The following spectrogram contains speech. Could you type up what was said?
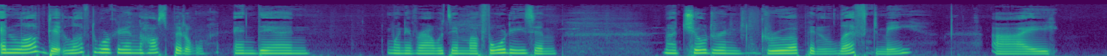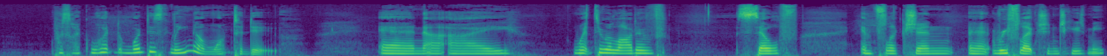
and loved it, loved working in the hospital. And then whenever I was in my 40s and my children grew up and left me, I was like, what what does Lena want to do? And uh, I went through a lot of self infliction, uh, reflection, excuse me,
